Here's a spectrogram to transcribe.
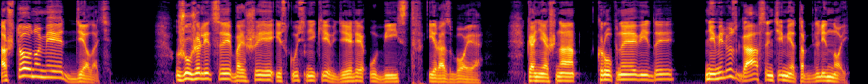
А что он умеет делать? Жужелицы – большие искусники в деле убийств и разбоя. Конечно, крупные виды не мелюзга в сантиметр длиной.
